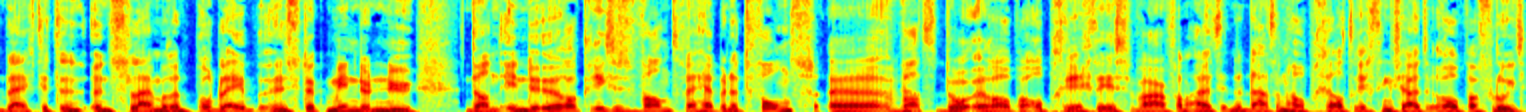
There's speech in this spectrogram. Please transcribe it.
blijft dit een, een sluimerend probleem. Een stuk minder nu dan in de eurocrisis, want we hebben het fonds wat door Europa opgericht is, waarvan uit inderdaad een hoop geld richting Zuid-Europa vloeit.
